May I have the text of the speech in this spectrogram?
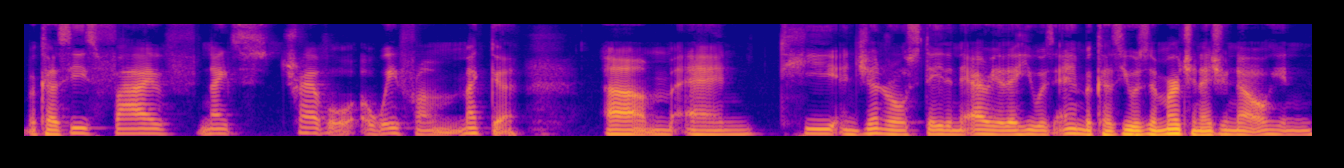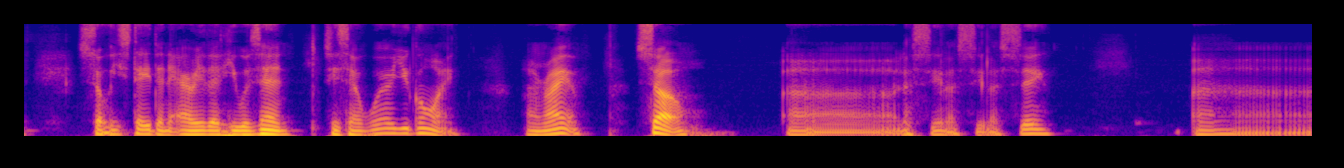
Because he's five nights travel away from Mecca. Um, and he, in general, stayed in the area that he was in because he was a merchant, as you know. And so he stayed in the area that he was in. So he said, Where are you going? All right. So uh, let's see, let's see, let's see. Uh,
